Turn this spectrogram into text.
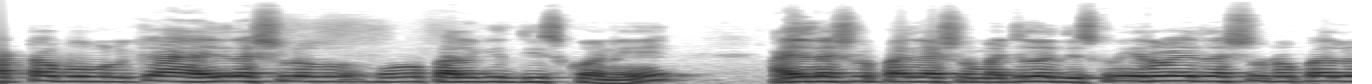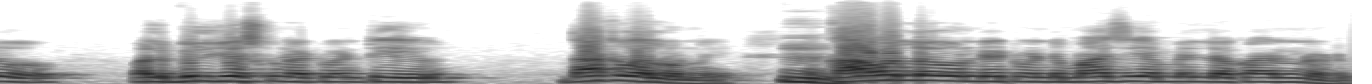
పట్టా భూములకి ఐదు లక్షలు రూపాయలకి తీసుకొని ఐదు లక్షలు పది లక్షల మధ్యలో తీసుకొని ఇరవై ఐదు లక్షల రూపాయలు వాళ్ళు బిల్ చేసుకున్నటువంటి దాఖలాలు ఉన్నాయి. కావల్లో ఉండేటువంటి మాజీ ఎమ్మెల్యే ఒక ఆయన ఉన్నాడు.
